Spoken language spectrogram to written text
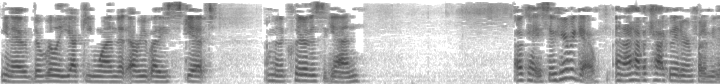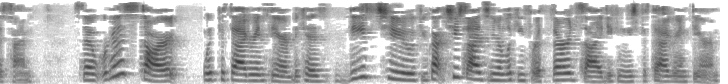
you know, the really yucky one that everybody skipped. I'm going to clear this again. Okay, so here we go. And I have a calculator in front of me this time. So we're going to start with Pythagorean theorem because these two, if you've got two sides and you're looking for a third side, you can use Pythagorean theorem.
